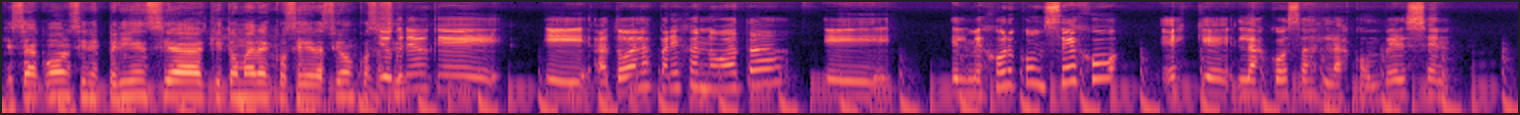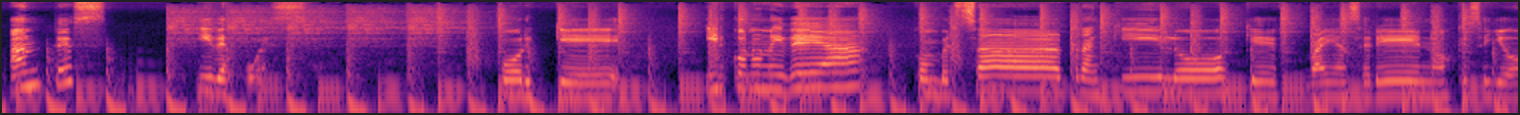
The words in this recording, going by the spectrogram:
Que sea con, sin experiencia, que tomara en consideración cosas Yo así. creo que eh, a todas las parejas novatas, eh, el mejor consejo es que las cosas las conversen antes y después. Porque ir con una idea, conversar tranquilos, que vayan serenos, qué sé yo.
